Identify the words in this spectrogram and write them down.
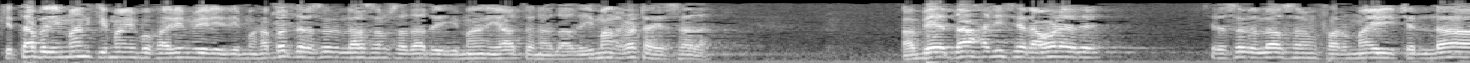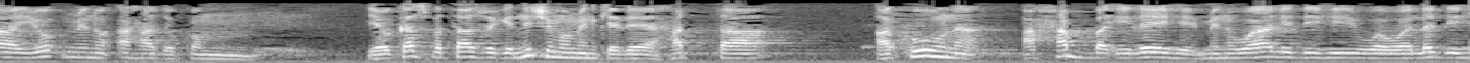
کتاب الایمان کې امام بخاری ویلي دی محبت رسول الله صلی الله علیه وسلم صدا د ایمان یاد نه ده د ایمان غټه حصہ ده ابه دا حدیث راوړی دی چې رسول الله صلی الله علیه وسلم فرمایي چې لا یؤمن احدکم یو کس په تاسو کې نشي مؤمن کېدی حتی اكون احب اليه من والده وولده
